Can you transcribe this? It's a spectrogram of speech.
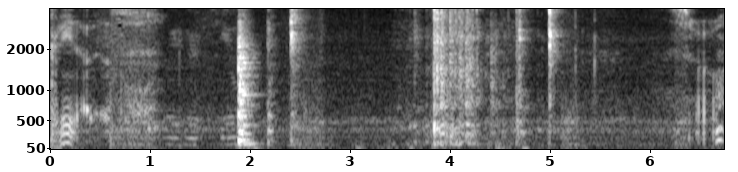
pretty that is. So,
